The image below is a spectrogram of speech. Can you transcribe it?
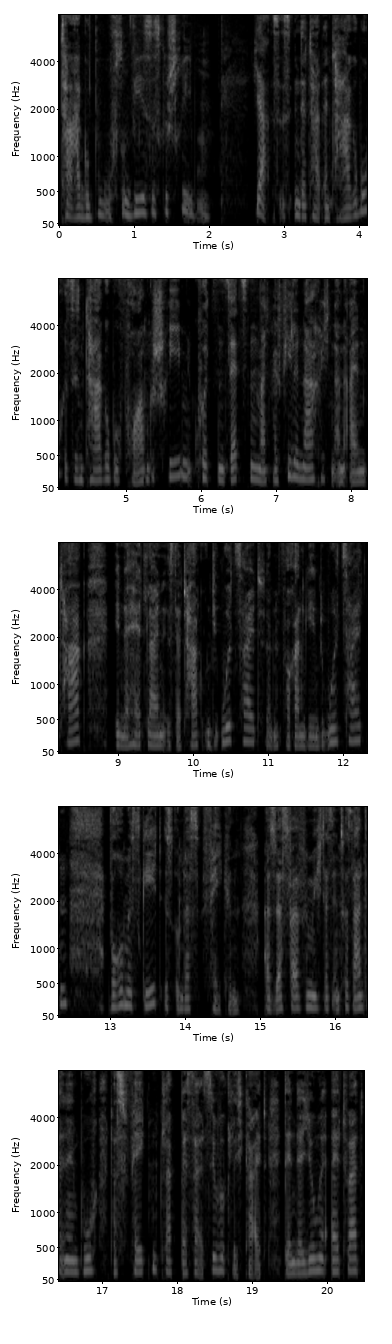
Tagebuchs und wie ist es geschrieben? Ja, es ist in der Tat ein Tagebuch. Es ist in Tagebuchform geschrieben, in kurzen Sätzen, manchmal viele Nachrichten an einem Tag. In der Headline ist der Tag und die Uhrzeit, dann vorangehende Uhrzeiten. Worum es geht, ist um das Faken. Also das war für mich das Interessante in dem Buch. Das Faken klappt besser als die Wirklichkeit. Denn der junge Edward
